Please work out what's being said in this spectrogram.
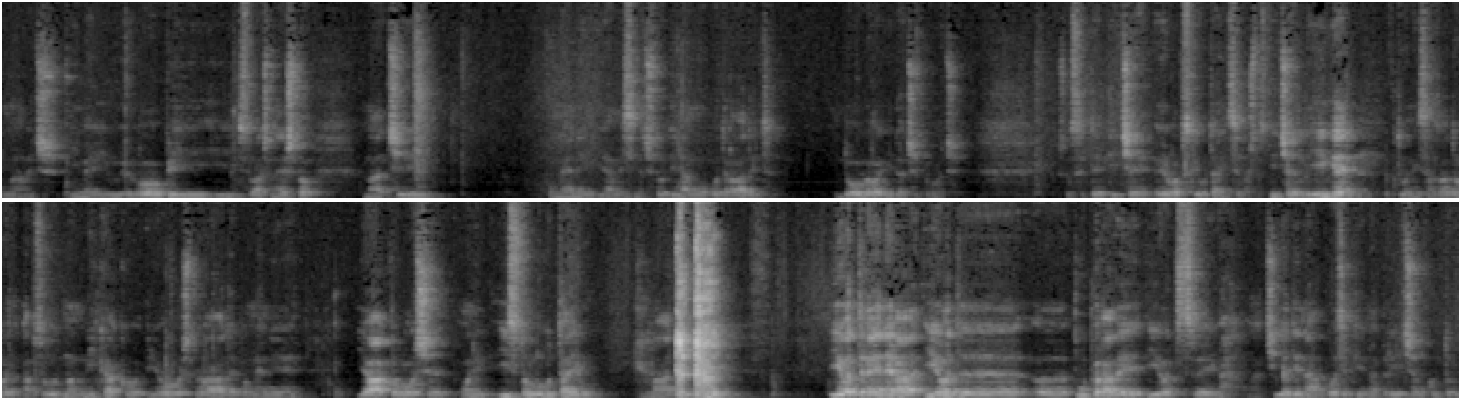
ima već ime i u Europi i, i svaš nešto. Znači, po meni, ja mislim da će to Dinamo odraditi dobro i da će proći. Što se te tiče europske utakmice, a što se tiče lige, tu nisam zadovoljan apsolutno nikako i ovo što rade po meni je jako loše. Oni isto lutaju, znači, i od trenera, i od e, uprave, i od svega. Znači, jedina pozitivna priča oko tog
